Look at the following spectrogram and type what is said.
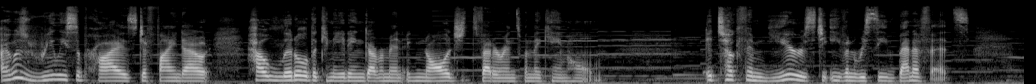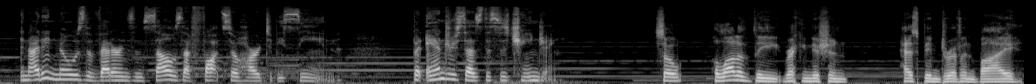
I was really surprised to find out how little the Canadian government acknowledged its veterans when they came home. It took them years to even receive benefits. And I didn't know it was the veterans themselves that fought so hard to be seen. But Andrew says this is changing. So, a lot of the recognition has been driven by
